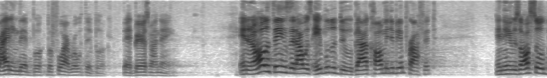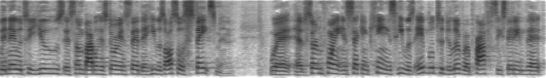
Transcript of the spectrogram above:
writing that book before I wrote that book that bears my name. And in all the things that I was able to do, God called me to be a prophet. And he was also been able to use, as some Bible historians said, that he was also a statesman where at a certain point in Second Kings, he was able to deliver a prophecy stating that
